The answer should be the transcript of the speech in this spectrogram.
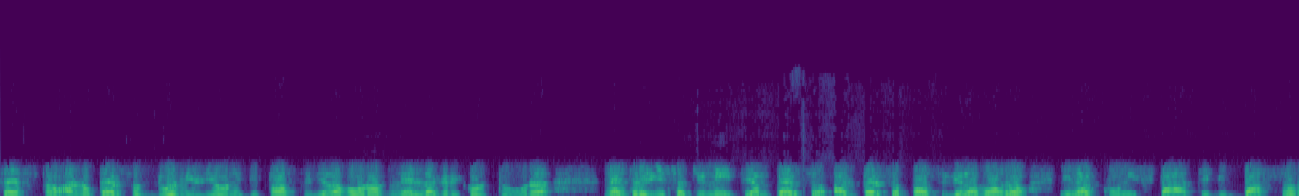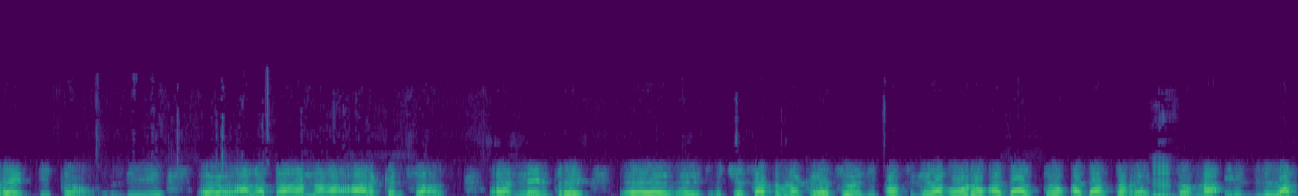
sesto, hanno perso 2 milioni di posti di lavoro nell'agricoltura mentre gli Stati Uniti hanno perso, han perso, posti di lavoro in alcuni stati di basso reddito, di eh, Alabama, Arkansas, eh, mentre eh, c'è stata una creazione di posti di lavoro ad alto, ad alto reddito. Mm. Ma il, la,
